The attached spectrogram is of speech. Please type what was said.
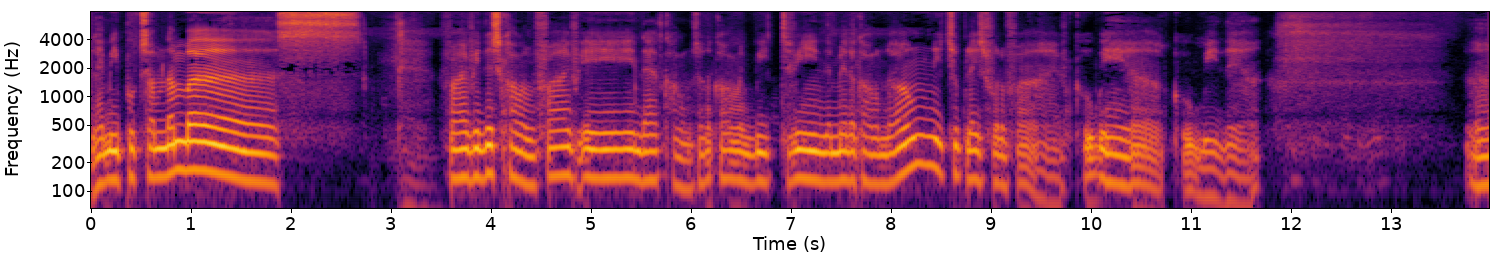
Let me put some numbers. Five in this column, five in that column. So the column between the middle column, the only two places for the five. Could be here, could be there. Um,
